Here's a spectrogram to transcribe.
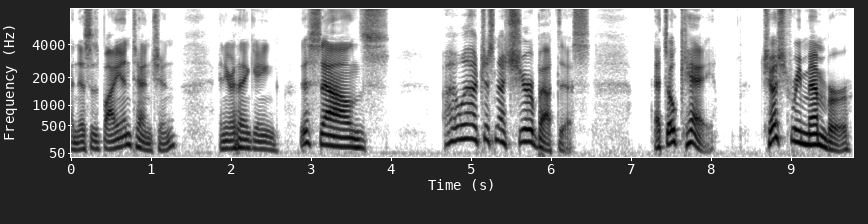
and this is by intention, and you're thinking, this sounds, oh, well, I'm just not sure about this. That's okay. Just remember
